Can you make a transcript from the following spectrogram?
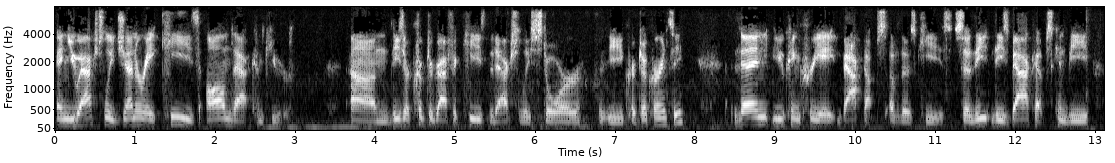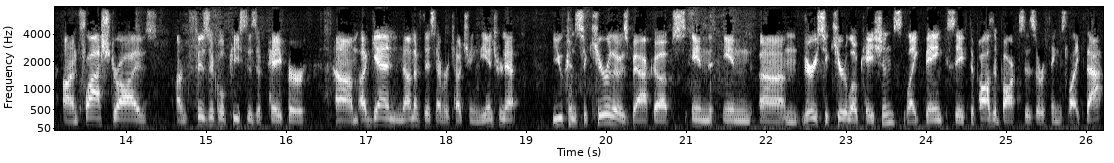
and you actually generate keys on that computer. Um, these are cryptographic keys that actually store the cryptocurrency then you can create backups of those keys. So the, these backups can be on flash drives, on physical pieces of paper. Um, again, none of this ever touching the internet. You can secure those backups in in um, very secure locations like bank safe deposit boxes or things like that.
